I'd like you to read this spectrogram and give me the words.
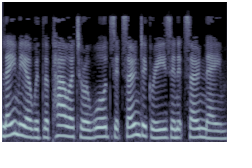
Lamia with the power to awards its own degrees in its own name.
